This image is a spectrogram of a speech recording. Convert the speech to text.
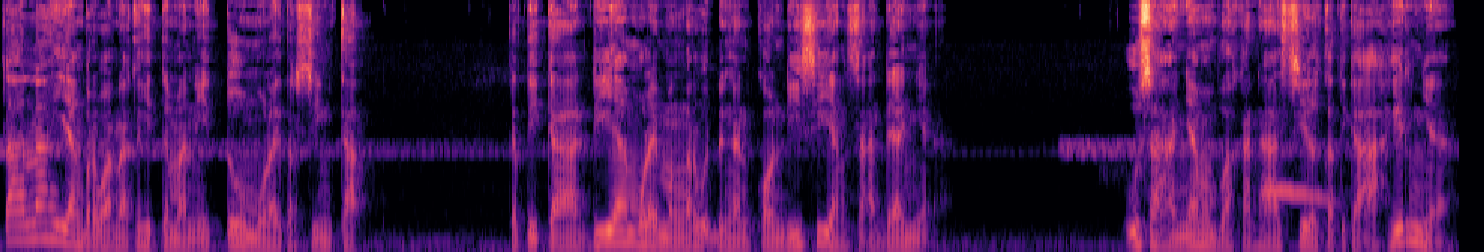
Tanah yang berwarna kehitaman itu mulai tersingkap ketika dia mulai mengeruk dengan kondisi yang seadanya. Usahanya membuahkan hasil ketika akhirnya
